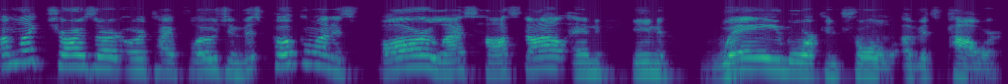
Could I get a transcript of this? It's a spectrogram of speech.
unlike Charizard or Typhlosion, this Pokemon is far less hostile and in way more control of its power.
